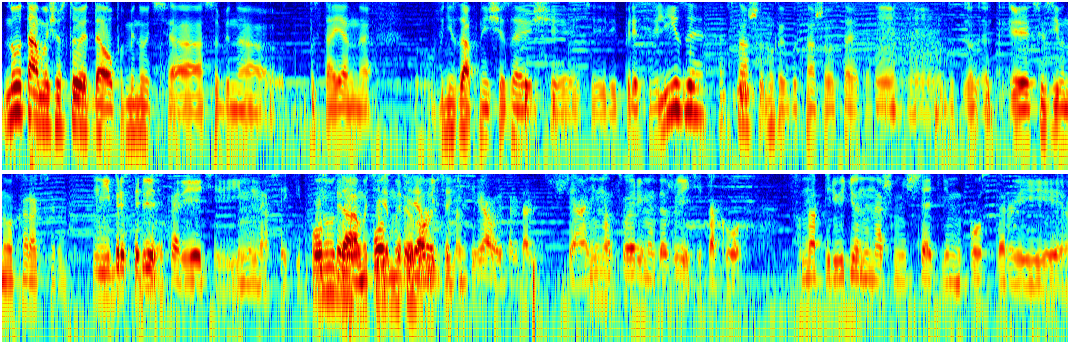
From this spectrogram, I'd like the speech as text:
Ну, там еще стоит, да, упомянуть, а, особенно постоянно внезапно исчезающие эти пресс-релизы с нашего, ну, как бы с нашего сайта. Э, эксклюзивного характера. Ну, не пресс скорее эти, именно всякие постеры, Ну да, матери- постеры, материалы ролики, всякие. материалы и так далее. Слушайте, они на свое время даже эти, как его, на переведенные нашими читателями постеры э,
